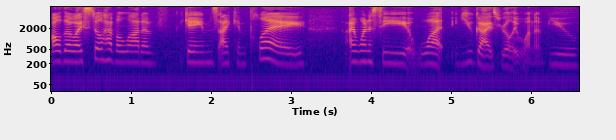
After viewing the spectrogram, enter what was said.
although I still have a lot of games I can play, I want to see what you guys really want to view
